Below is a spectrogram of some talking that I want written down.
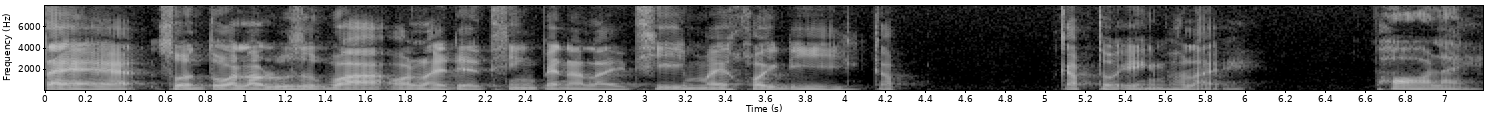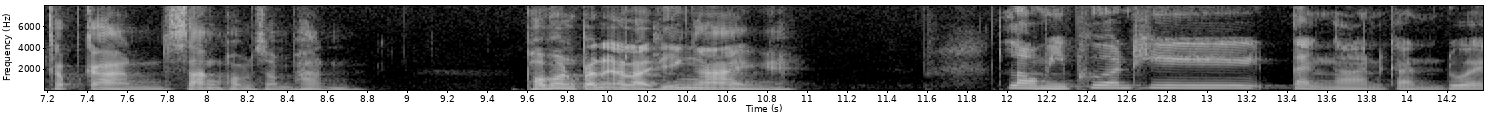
แต่ส่วนตัวเรารู้สึกว่า online dating เป็นอะไรที่ไม่ค่อยดีกับกับตัวเองเท่าไหร่ เพราะอะไร กับการสร้างความสัมพันธ์ เพราะมันเป็นอะไรที่ง่ายไง เรามีเพื่อนที่แต่งงานกันด้วย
